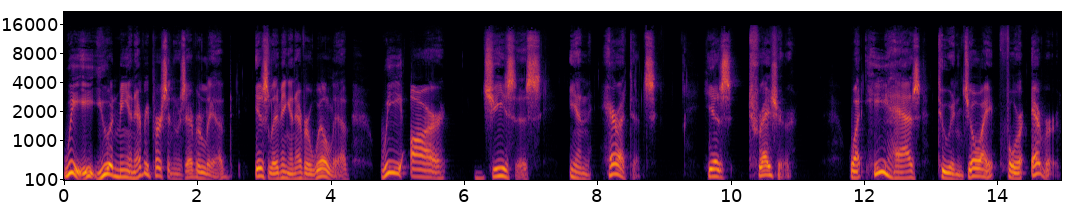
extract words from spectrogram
We, you and me, and every person who's ever lived, is living, and ever will live, we are Jesus' inheritance, his treasure, what he has to enjoy forever.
